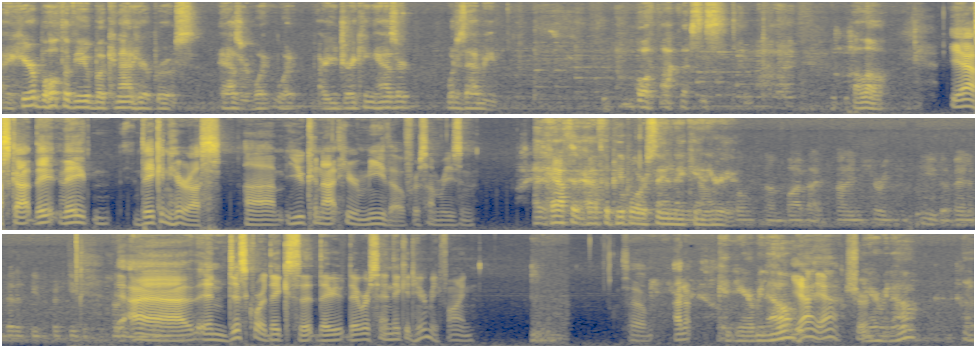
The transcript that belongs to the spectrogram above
I hear both of you, but cannot hear Bruce. Hazard, what? What are you drinking, Hazard? What does that mean? Hold on, this is. Hello. Yeah, Scott. They they they can hear us. Um, you cannot hear me though for some reason. Half the half the people are saying they can't hear you. Long-term buyback and ensuring continued availability of strategic. Uh, in Discord, they they they were saying they could hear me fine. So I don't. Can you hear me now? Yeah, yeah, sure. Can you hear me now? Uh,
